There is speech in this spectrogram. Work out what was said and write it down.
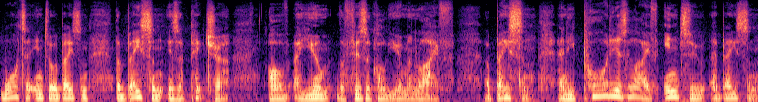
water into a basin. The basin is a picture of a human, the physical human life a basin and he poured his life into a basin.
